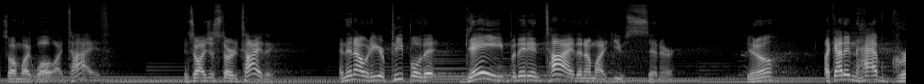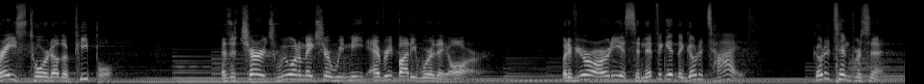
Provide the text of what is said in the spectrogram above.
So I'm like, well, I tithe. And so I just started tithing. And then I would hear people that gave, but they didn't tithe. And I'm like, you sinner. You know? Like I didn't have grace toward other people. As a church, we want to make sure we meet everybody where they are. But if you're already a significant, then go to tithe. Go to 10%.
